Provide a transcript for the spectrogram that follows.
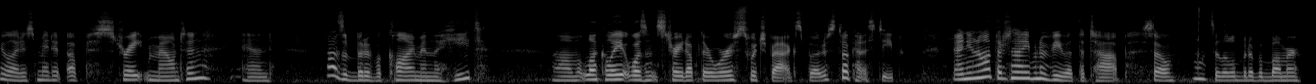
Well I just made it up Straight Mountain and that was a bit of a climb in the heat. Um, luckily it wasn't straight up, there were switchbacks, but it's still kind of steep. And you know what, there's not even a view at the top, so it's a little bit of a bummer.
